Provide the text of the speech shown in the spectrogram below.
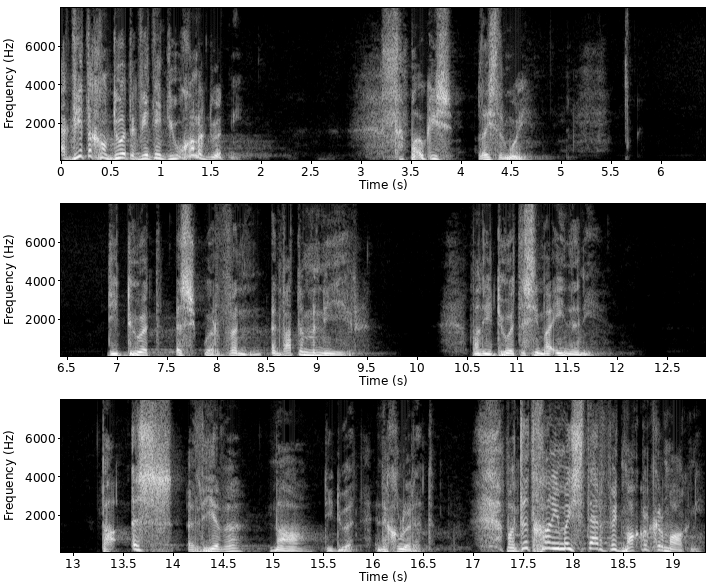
Ek weet ek gaan dood, ek weet net hoe gaan ek dood nie. Maar oukies, Luister mooi. Die dood is oorwin in watter manier? Want die dood is nie my einde nie. Daar is 'n lewe na die dood en ek glo dit. Maar dit gaan nie my sterfbed makliker maak nie.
